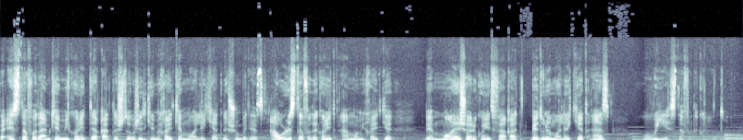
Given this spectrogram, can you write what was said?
و استفاده هم که می‌کنید دقت داشته باشید که می‌خواهید که مالکیت نشون بدید. از our استفاده کنید اما می‌خواهید که به ما اشاره کنید فقط بدون مالکیت از we استفاده کنید.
